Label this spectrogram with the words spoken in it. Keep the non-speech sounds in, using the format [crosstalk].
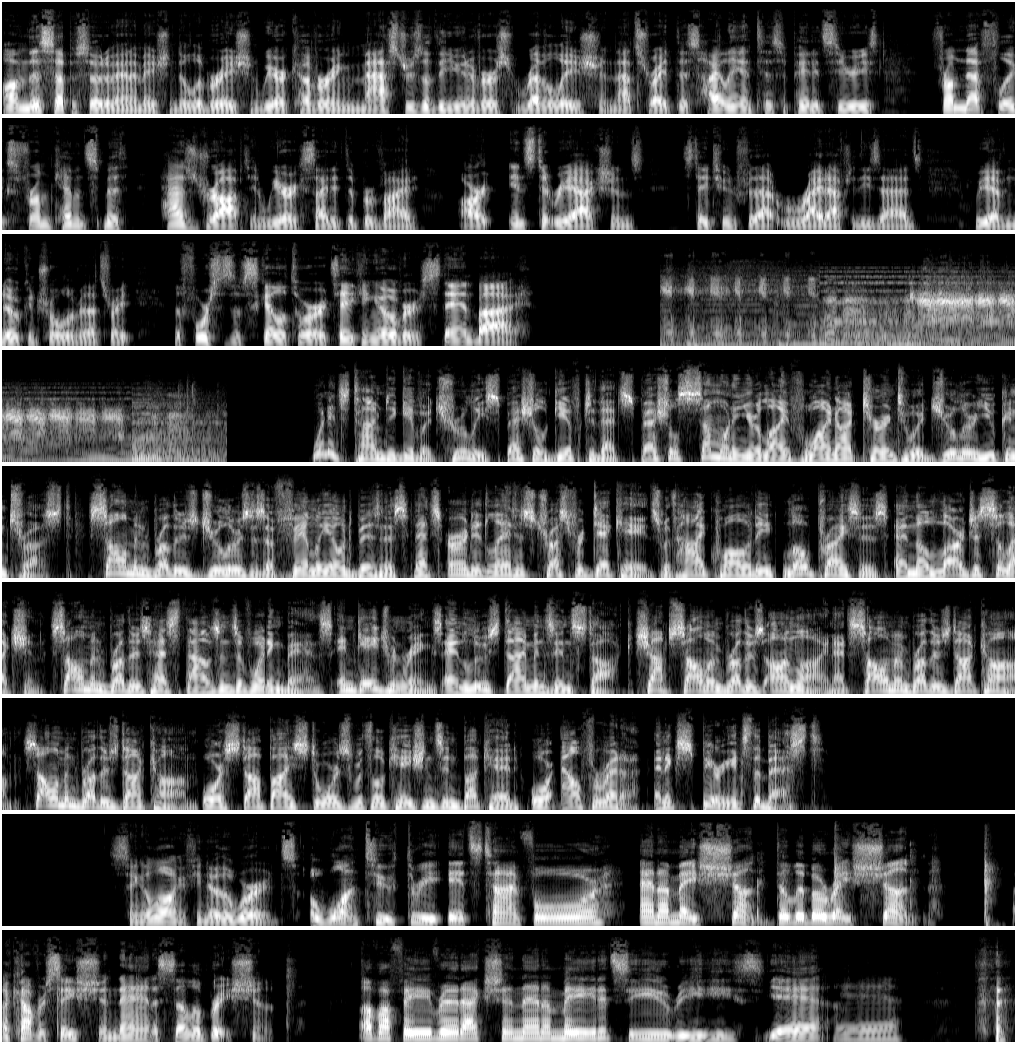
On this episode of Animation Deliberation, we are covering Masters of the Universe Revelation. That's right, this highly anticipated series from Netflix, from Kevin Smith, has dropped, and we are excited to provide our instant reactions. Stay tuned for that right after these ads. We have no control over that's right. The forces of Skeletor are taking over. Stand by. [laughs] When it's time to give a truly special gift to that special someone in your life, why not turn to a jeweler you can trust? Solomon Brothers Jewelers is a family owned business that's earned Atlanta's trust for decades with high quality, low prices, and the largest selection. Solomon Brothers has thousands of wedding bands, engagement rings, and loose diamonds in stock. Shop Solomon Brothers online at SolomonBrothers.com, SolomonBrothers.com, or stop by stores with locations in Buckhead or Alpharetta and experience the best. Sing along if you know the words. A one, two, three, it's time for animation, deliberation, a conversation and a celebration of our favorite action animated series. Yeah. [laughs] Yeah.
